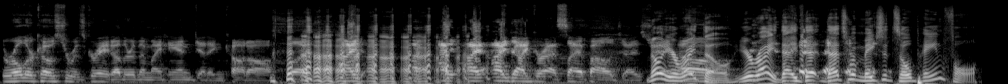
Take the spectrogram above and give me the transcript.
the roller coaster was great, other than my hand getting cut off. But I, I, I, I, digress. I apologize. No, you're right Um, though. You're right. That, that that's what makes it so painful.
